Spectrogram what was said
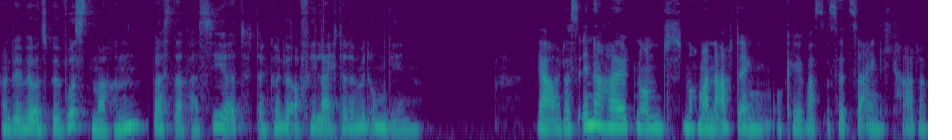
Und wenn wir uns bewusst machen, was da passiert, dann können wir auch viel leichter damit umgehen. Ja, das Innehalten und nochmal nachdenken, okay, was ist jetzt da eigentlich gerade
